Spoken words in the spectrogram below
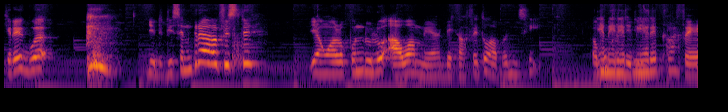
Akhirnya gue jadi desain grafis deh. Yang walaupun dulu awam ya di cafe itu apa sih? Ya, kamu kerja di mirip-mirip lah. cafe.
